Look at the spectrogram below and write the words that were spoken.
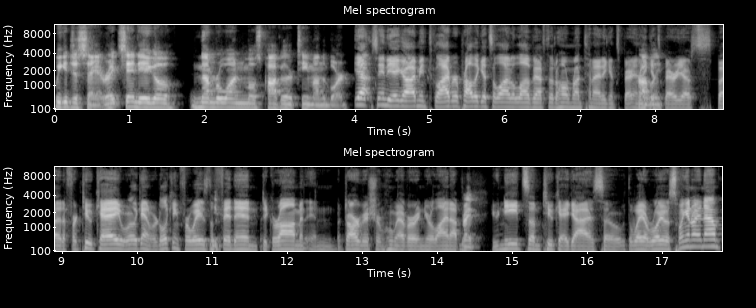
we could just say it, right? San Diego, number one most popular team on the board. Yeah, San Diego. I mean, Gleiber probably gets a lot of love after the home run tonight against, Bar- against Berrios. But for 2K, we're again we're looking for ways to Yeah. fit in Degrom and, and Darvish or whomever in your lineup. Right. You need some 2K guys. So the way Arroyo is swinging right now,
